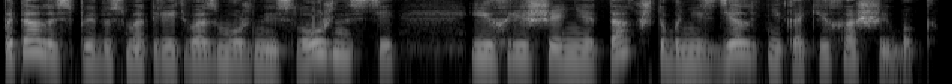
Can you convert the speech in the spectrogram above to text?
пыталась предусмотреть возможные сложности и их решение так, чтобы не сделать никаких ошибок.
